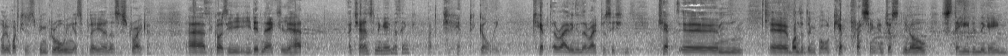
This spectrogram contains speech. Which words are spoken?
Ollie Watkins has been growing as a player and as a striker uh, because he, he didn't actually had a chance in the game I think but kept going kept arriving in the right position kept um, uh, wanted the ball kept pressing and just you know stayed in the game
